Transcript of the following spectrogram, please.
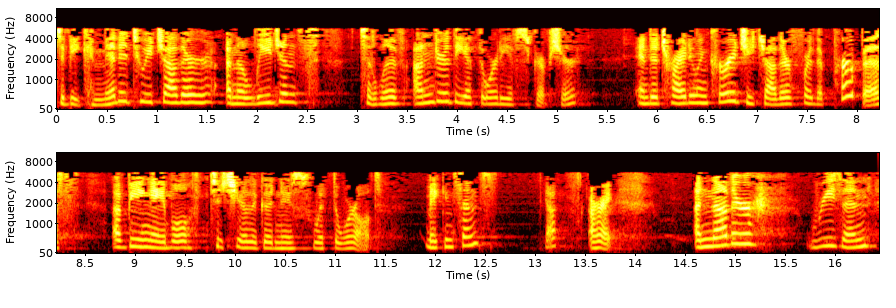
to be committed to each other, an allegiance to live under the authority of Scripture, and to try to encourage each other for the purpose of being able to share the good news with the world. Making sense? Yeah? All right. Another reason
